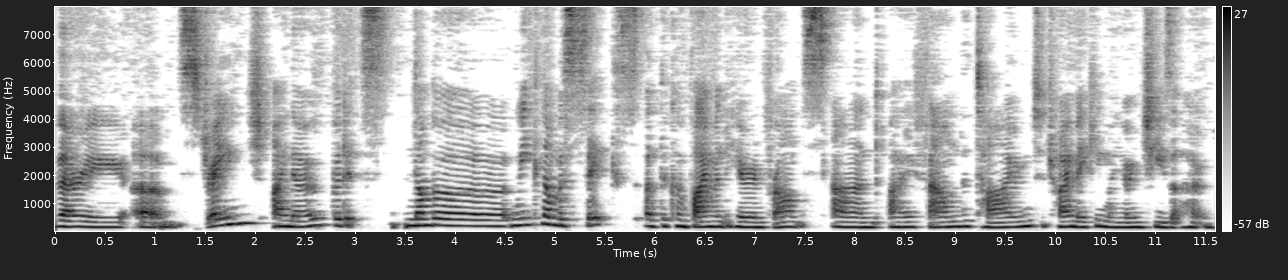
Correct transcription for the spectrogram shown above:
very um, strange, I know, but it's number week number six of the confinement here in France, and I found the time to try making my own cheese at home.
